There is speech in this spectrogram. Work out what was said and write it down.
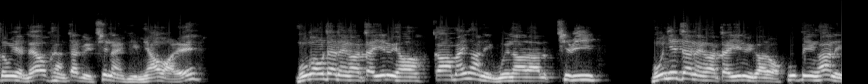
3ရဲ့လက်အောက်ခံတပ်တွေဖြစ်နိုင်ပြီးများပါတယ်။မိုးကောင်းတပ်တွေကတပ်ရင်းတွေဟာကာမိုင်းကနေဝင်လာတာဖြစ်ပြီးမိုးညစ်တပ်တွေကတပ်ရင်းတွေကတော့ဟိုပင်ကနေ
